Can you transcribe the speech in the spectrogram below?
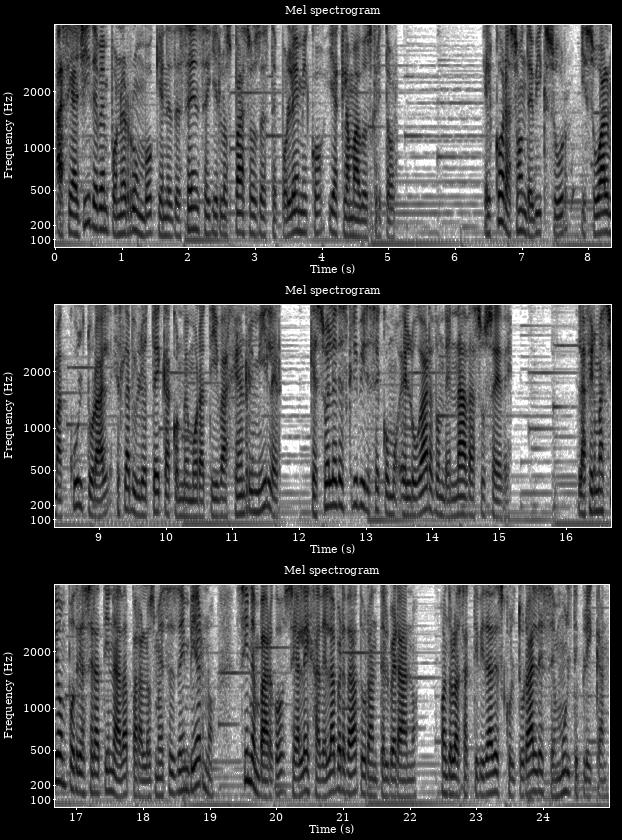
Hacia allí deben poner rumbo quienes deseen seguir los pasos de este polémico y aclamado escritor. El corazón de Big Sur y su alma cultural es la biblioteca conmemorativa Henry Miller, que suele describirse como el lugar donde nada sucede. La afirmación podría ser atinada para los meses de invierno, sin embargo, se aleja de la verdad durante el verano, cuando las actividades culturales se multiplican.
